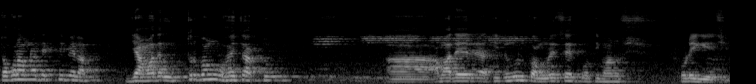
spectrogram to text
তখন আমরা দেখতে পেলাম যে আমাদের উত্তরবঙ্গ হয়তো একটু আমাদের তৃণমূল কংগ্রেসের প্রতি মানুষ সরে গিয়েছিল।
